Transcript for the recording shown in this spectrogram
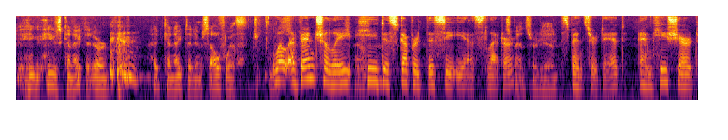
he, he he's connected or had connected himself with Well, eventually he discovered the CES letter. Spencer did. Spencer did, and he shared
